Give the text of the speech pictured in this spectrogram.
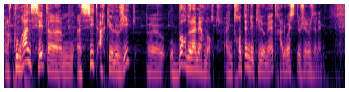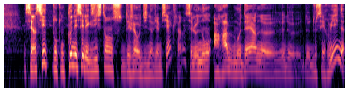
Alors Qumran, c'est un, site archéologique euh, au bord de la mer Morte, à une trentaine de kilomètres à l'ouest de Jérusalem. C'est un site dont on connaissait l'existence déjà au XIXe siècle, hein. c'est le nom arabe moderne de, de, ces ruines,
